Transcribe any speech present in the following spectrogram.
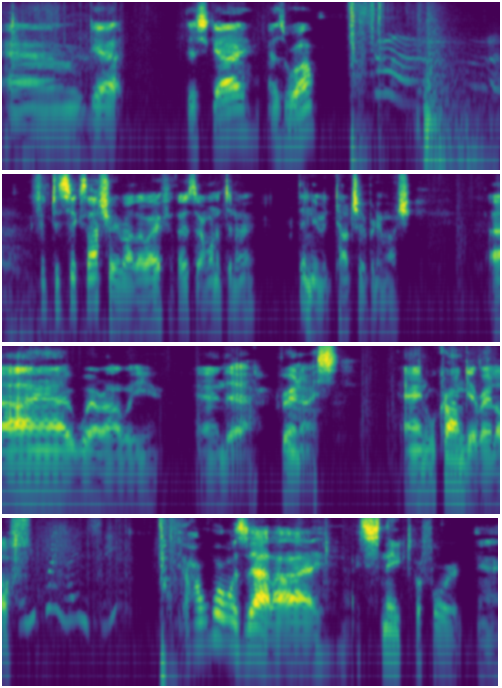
And get this guy as well. 56 archery, by the way, for those that wanted to know. Didn't even touch her, pretty much. Uh, where are we? And there. Very nice. And we'll try and get Are Ralof. you playing hide and seek? Oh, what was that? I, I sneaked before it. Yeah.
